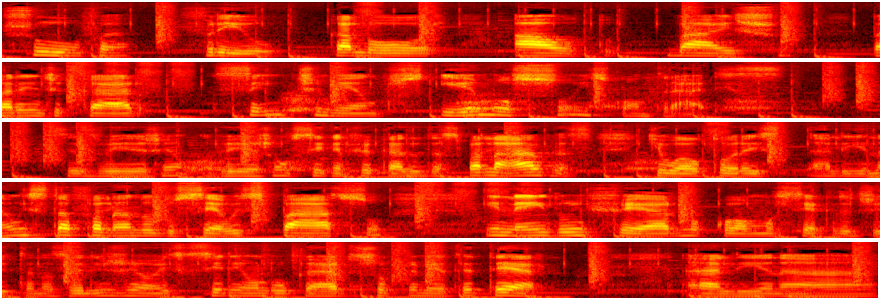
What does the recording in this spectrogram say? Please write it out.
chuva, frio, calor, alto, baixo, para indicar sentimentos e emoções contrárias. Vocês vejam, vejam o significado das palavras, que o autor ali não está falando do céu espaço e nem do inferno, como se acredita nas religiões, que seria um lugar de sofrimento eterno. Ali na,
